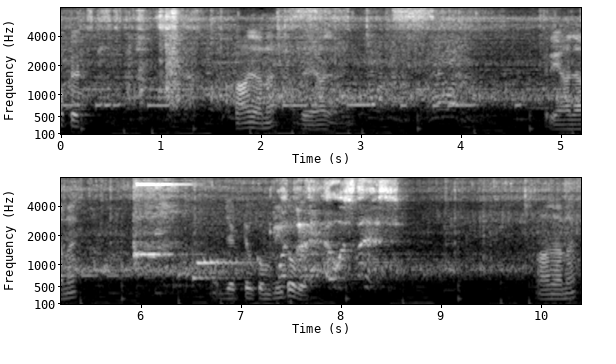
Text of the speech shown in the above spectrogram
okay कहाँ जाना है? अरे यहाँ जाना है। अरे यहाँ जाना है। ऑब्जेक्टिव कंप्लीट हो गया। कहाँ जाना है?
